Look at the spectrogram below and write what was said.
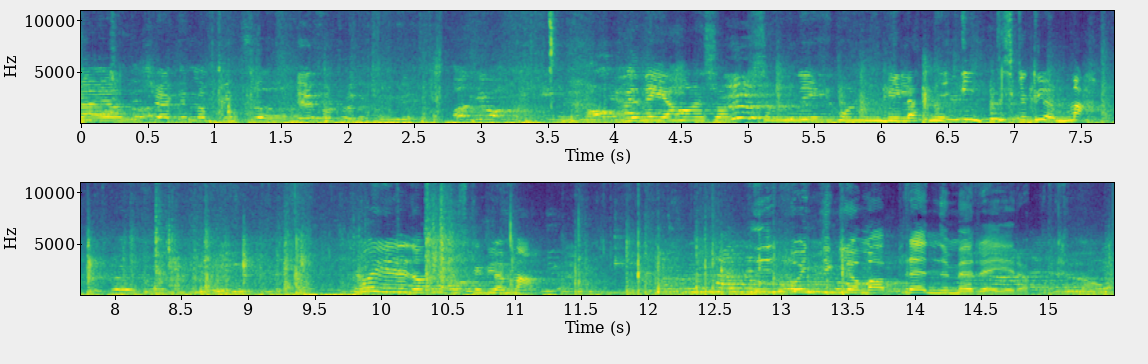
Nej, jag försöker med pizza. Jag är fortfarande hungrig. Linnea har en sak som ni, hon vill att ni inte ska glömma. Vad är det då ni inte ska glömma? Ni får inte glömma prenumerera på kanalen.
